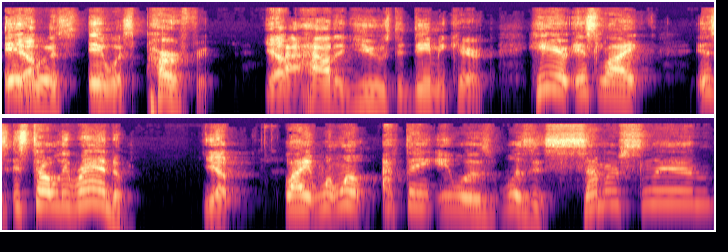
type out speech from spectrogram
It yep. was it was perfect. Yeah. How to use the demon character. Here it's like it's it's totally random. Yep. Like when, when I think it was was it SummerSlam?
